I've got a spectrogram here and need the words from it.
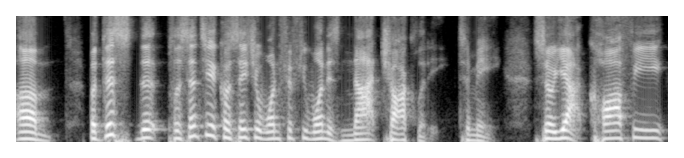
Um, but this the Plasencia Cosecha 151 is not chocolatey to me. So yeah, coffee.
